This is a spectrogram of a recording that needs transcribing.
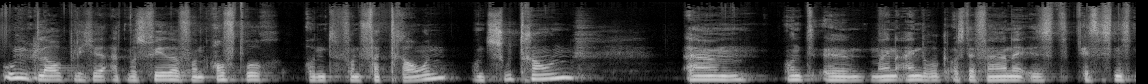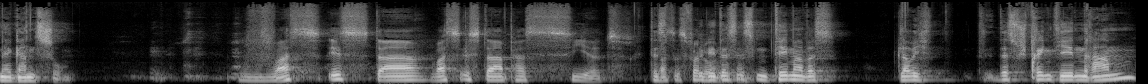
unglaubliche Atmosphäre von Aufbruch und von Vertrauen und Zutrauen. Ähm, und äh, mein Eindruck aus der Ferne ist, es ist nicht mehr ganz so. Was ist da, was ist da passiert? Das, was ist verloren? Das ist ein Thema, was, glaube ich, das sprengt jeden Rahmen.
